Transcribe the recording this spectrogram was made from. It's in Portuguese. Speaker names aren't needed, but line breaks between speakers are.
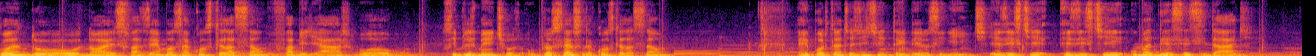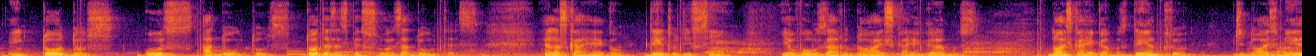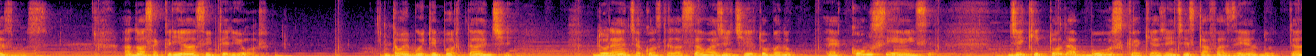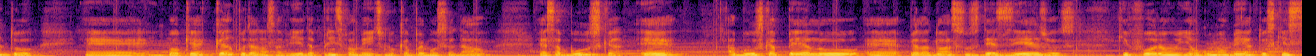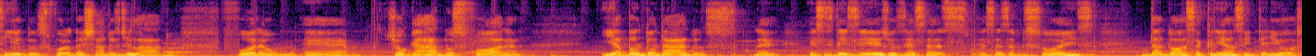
quando nós fazemos a constelação familiar ou simplesmente o, o processo da constelação, é importante a gente entender o seguinte: existe, existe uma necessidade em todos os adultos, todas as pessoas adultas, elas carregam dentro de si, e eu vou usar o nós carregamos, nós carregamos dentro de nós mesmos a nossa criança interior. Então é muito importante, durante a constelação, a gente ir tomando é, consciência de que toda a busca que a gente está fazendo, tanto é, em qualquer campo da nossa vida, principalmente no campo emocional, essa busca é a busca pelo, é, pelos nossos desejos que foram em algum momento esquecidos, foram deixados de lado, foram é, jogados fora e abandonados, né? Esses desejos, essas, essas ambições da nossa criança interior.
